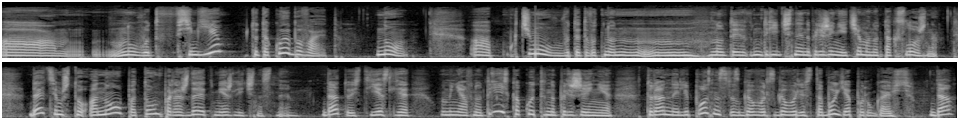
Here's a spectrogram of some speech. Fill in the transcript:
а, ну, вот в семье, то такое бывает. Но а, к чему вот это вот ну, ну, внутриличное напряжение, чем оно так сложно? Да, тем, что оно потом порождает межличностное. Да? То есть если у меня внутри есть какое-то напряжение, то рано или поздно с разговор, разговоре с тобой я поругаюсь. Да?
